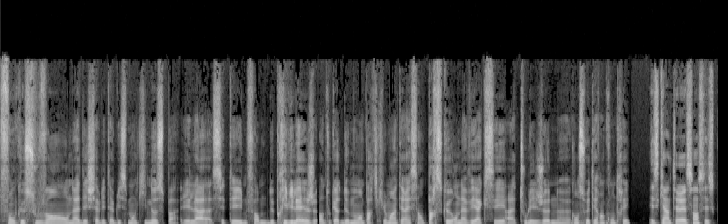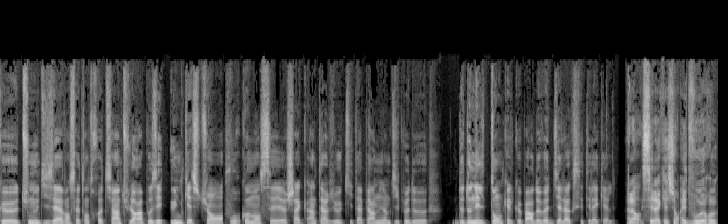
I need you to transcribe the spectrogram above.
font que souvent on a des chefs d'établissement qui n'osent pas. Et là, c'était une forme de privilège, en tout cas de moments particulièrement intéressants, parce qu'on avait accès à tous les jeunes euh, qu'on souhaitait rencontrer. Et ce qui est intéressant, c'est ce que tu nous disais avant cet entretien. Tu leur as posé une question pour commencer chaque interview qui t'a permis un petit peu de de donner le ton quelque part de votre dialogue, c'était laquelle? Alors, c'est la question êtes-vous heureux?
